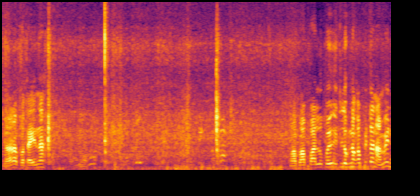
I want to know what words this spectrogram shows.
Wala na, patay na. Mapapalo pa yung itlog ng kapitan namin.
